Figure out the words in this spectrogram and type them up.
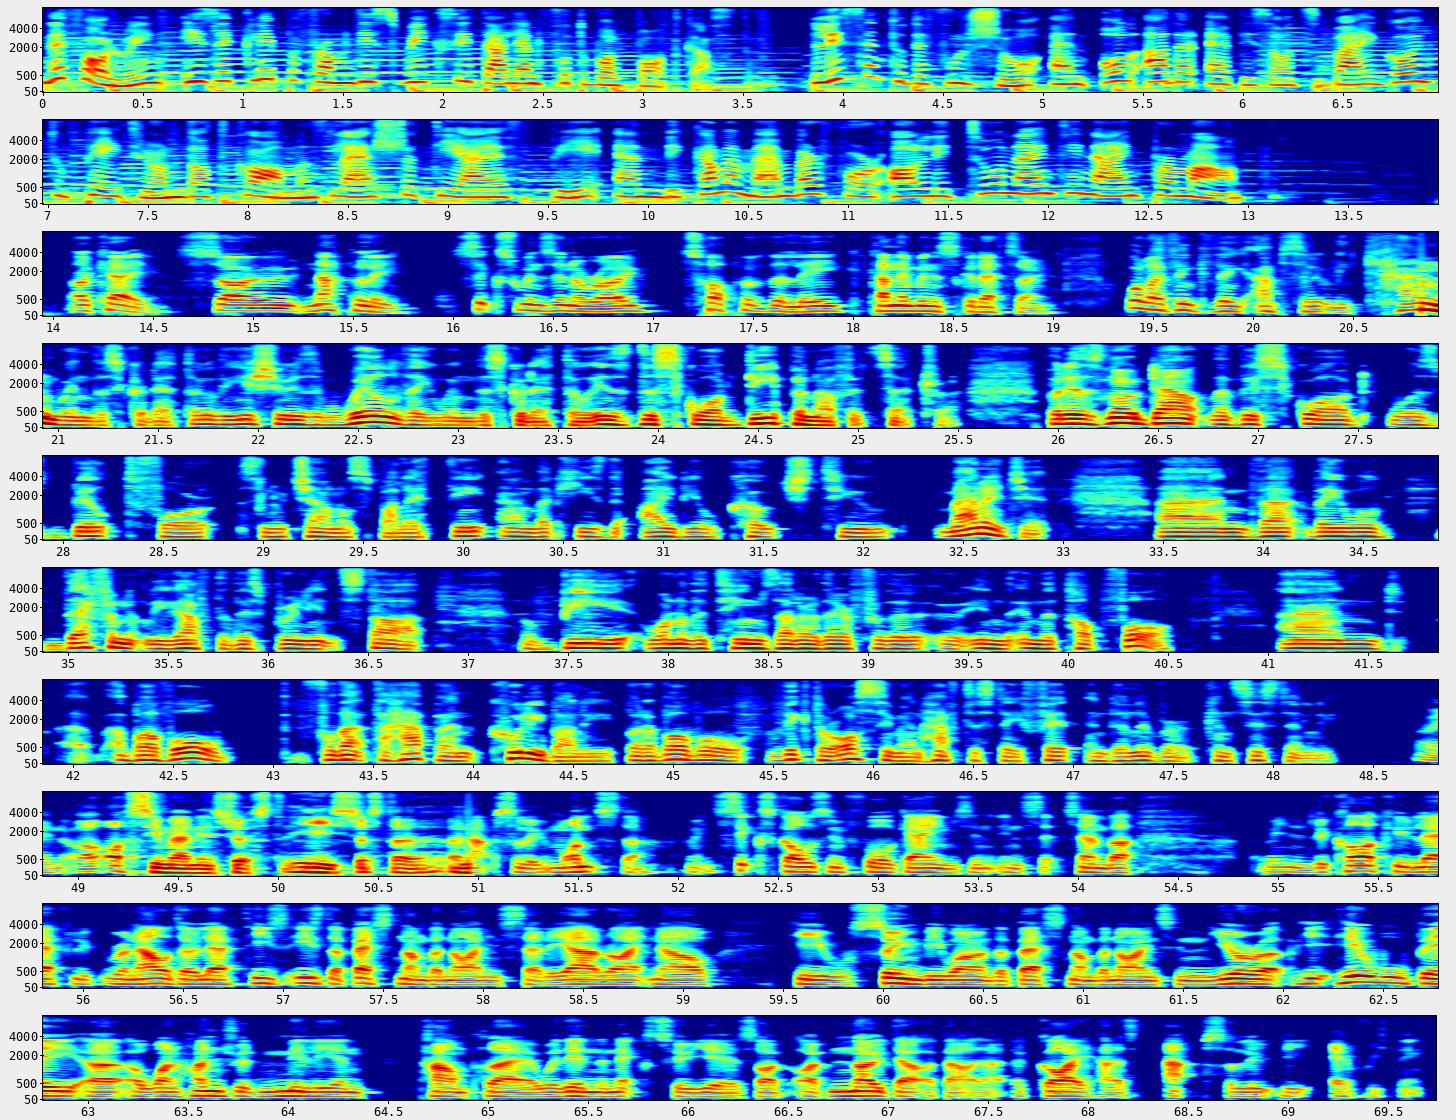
The following is a clip from this week's Italian football podcast. Listen to the full show and all other episodes by going to patreon.com slash TIFP and become a member for only $2.99 per month. Okay, so Napoli, six wins in a row, top of the league. Can they win the Scudetto? Well, I think they absolutely can win the Scudetto. The issue is, will they win the Scudetto? Is the squad deep enough, etc.? But there's no doubt that this squad was built for Luciano Spalletti and that he's the ideal coach to manage it. And that they will definitely, after this brilliant start, be one of the teams that are there for the in in the top four. And uh, above all, for that to happen, Koulibaly, but above all, Victor Osimhen have to stay fit and deliver consistently. I mean, Osimhen is just—he's just a, an absolute monster. I mean, six goals in four games in, in September. I mean, Lukaku left, Ronaldo left. He's he's the best number nine in Serie A right now. He will soon be one of the best number nines in Europe. He he will be a, a 100 million pound player within the next two years. I've, I've no doubt about that. The guy has absolutely everything.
